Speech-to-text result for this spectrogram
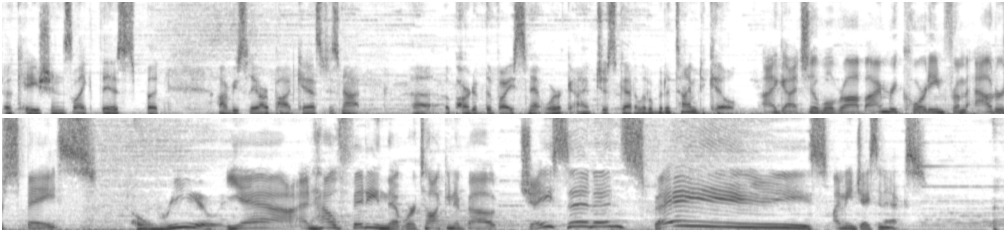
occasions like this. But obviously, our podcast is not uh, a part of the Vice network. I've just got a little bit of time to kill. I gotcha. Well, Rob, I'm recording from outer space. Oh, really? Yeah, and how fitting that we're talking about Jason in space. I mean, Jason X.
